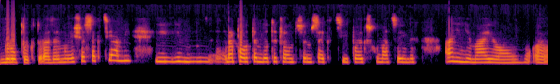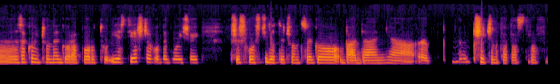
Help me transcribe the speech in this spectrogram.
grupy, która zajmuje się sekcjami i raportem dotyczącym sekcji poekshumacyjnych, ani nie mają e, zakończonego raportu i jest jeszcze w odległejszej przyszłości dotyczącego badania e, przyczyn katastrofy.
